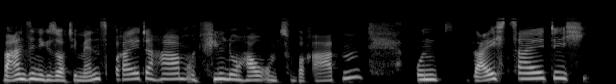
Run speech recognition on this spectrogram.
wahnsinnige Sortimentsbreite haben und viel Know-how, um zu beraten. Und gleichzeitig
